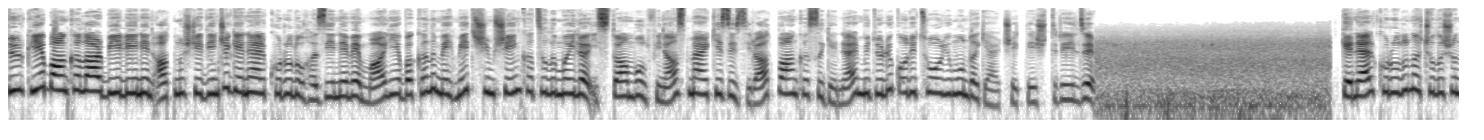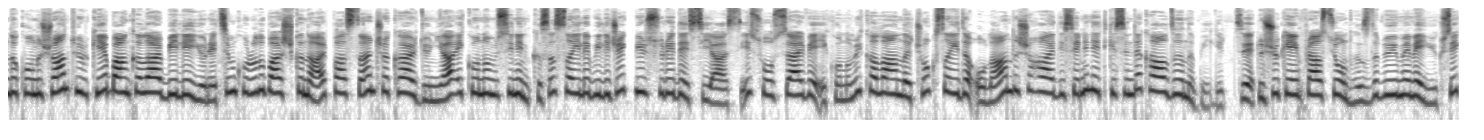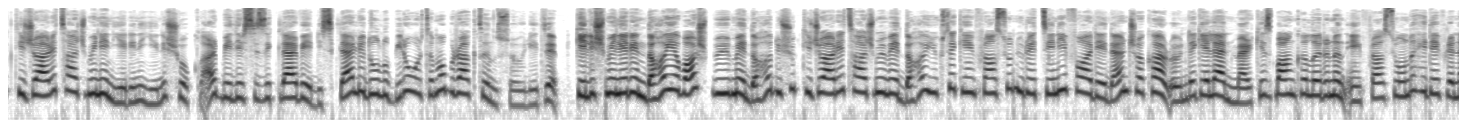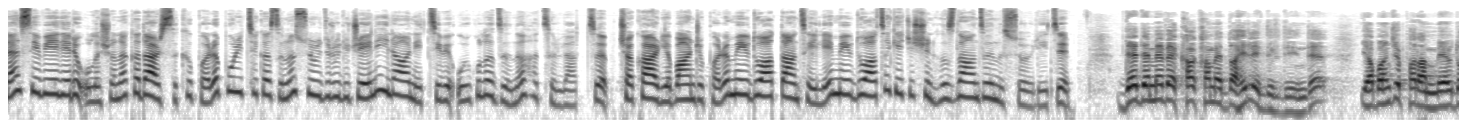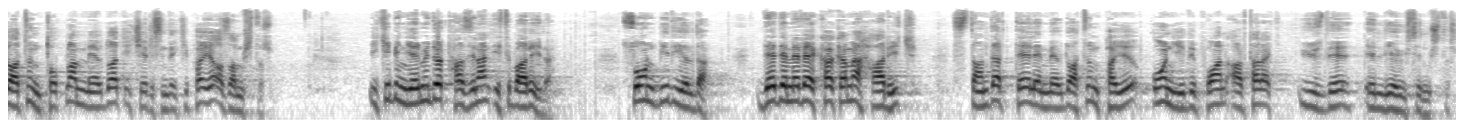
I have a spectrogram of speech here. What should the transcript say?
Türkiye Bankalar Birliği'nin 67. Genel Kurulu Hazine ve Maliye Bakanı Mehmet Şimşek'in katılımıyla İstanbul Finans Merkezi Ziraat Bankası Genel Müdürlük Auditorium'unda gerçekleştirildi. Genel kurulun açılışında konuşan Türkiye Bankalar Birliği Yönetim Kurulu Başkanı Alparslan Çakar, dünya ekonomisinin kısa sayılabilecek bir sürede siyasi, sosyal ve ekonomik alanda çok sayıda olağan dışı hadisenin etkisinde kaldığını belirtti. Düşük enflasyon, hızlı büyüme ve yüksek ticaret hacminin yerini yeni şoklar, belirsizlikler ve risklerle dolu bir ortama bıraktığını söyledi. Gelişmelerin daha yavaş büyüme, daha düşük ticaret hacmi ve daha yüksek enflasyon ürettiğini ifade eden Çakar, önde gelen merkez bankalarının enflasyonda hedeflenen seviyelere ulaşana kadar sıkı para politikasının sürdürüleceğini ilan etti ve uyguladığını hatırlattı. Çakar, yabancı para mevduattan TL mevduata geçişin hızlandığını söyledi. DDM ve KKM dahil edildiğinde yabancı para mevduatın toplam mevduat içerisindeki payı azalmıştır. 2024 Haziran itibarıyla son bir yılda DDM ve KKM hariç standart TL mevduatın payı 17 puan artarak %50'ye yükselmiştir.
